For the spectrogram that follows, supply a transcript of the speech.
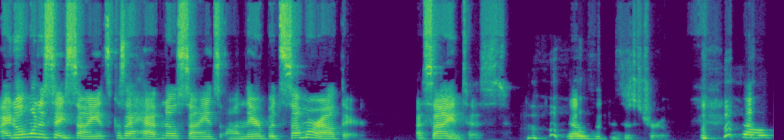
I don't want to say science because I have no science on there, but somewhere out there, a scientist knows that this is true. So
